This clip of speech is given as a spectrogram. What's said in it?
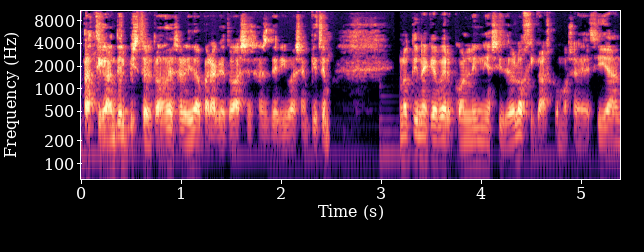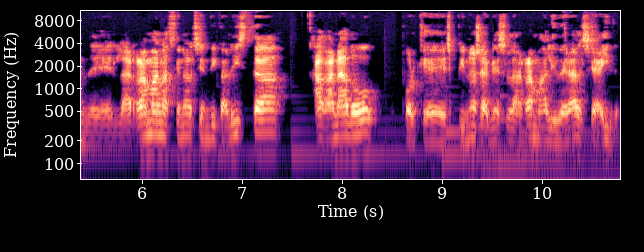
prácticamente el pistoletazo de salida para que todas esas derivas empiecen. No tiene que ver con líneas ideológicas, como se decían, de la rama nacional sindicalista ha ganado porque Espinosa, que es la rama liberal, se ha ido.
